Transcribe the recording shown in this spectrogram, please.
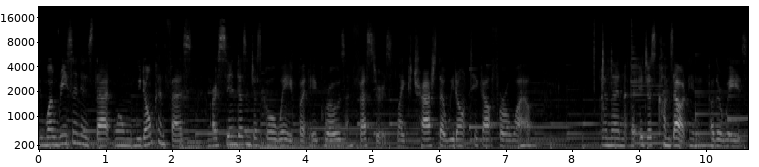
One reason is that when we don't confess, our sin doesn't just go away, but it grows and festers like trash that we don't take out for a while. And then it just comes out in other ways.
